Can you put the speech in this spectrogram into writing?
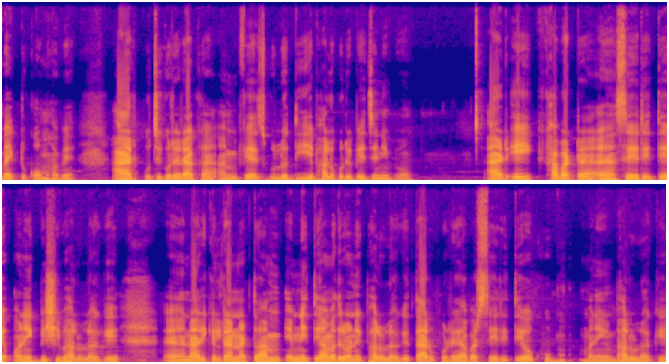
বা একটু কম হবে। আর কুচি করে রাখা আমি পেঁয়াজগুলো দিয়ে ভালো করে বেজে নিব। আর এই খাবারটা সেরিতে অনেক বেশি ভালো লাগে নারিকেল রান্নার তো এমনিতে আমাদের অনেক ভালো লাগে, তার উপরে আবার সেরিতেও খুব মানে ভালো লাগে।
